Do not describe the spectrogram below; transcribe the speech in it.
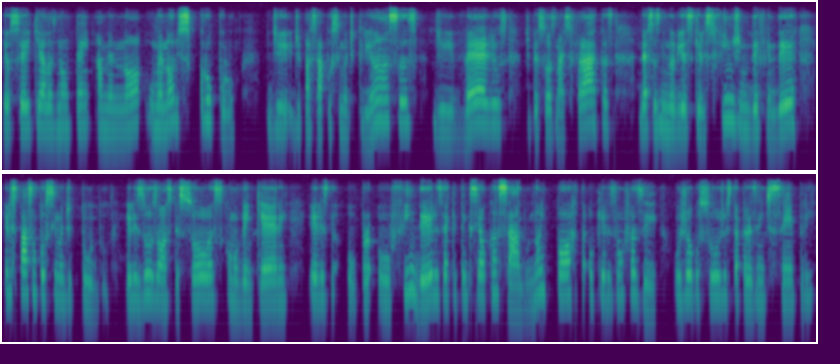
eu sei que elas não têm a menor, o menor escrúpulo de, de passar por cima de crianças, de velhos, de pessoas mais fracas, dessas minorias que eles fingem defender, eles passam por cima de tudo. Eles usam as pessoas como bem querem, eles, o, o fim deles é que tem que ser alcançado. Não importa o que eles vão fazer, o jogo sujo está presente sempre.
